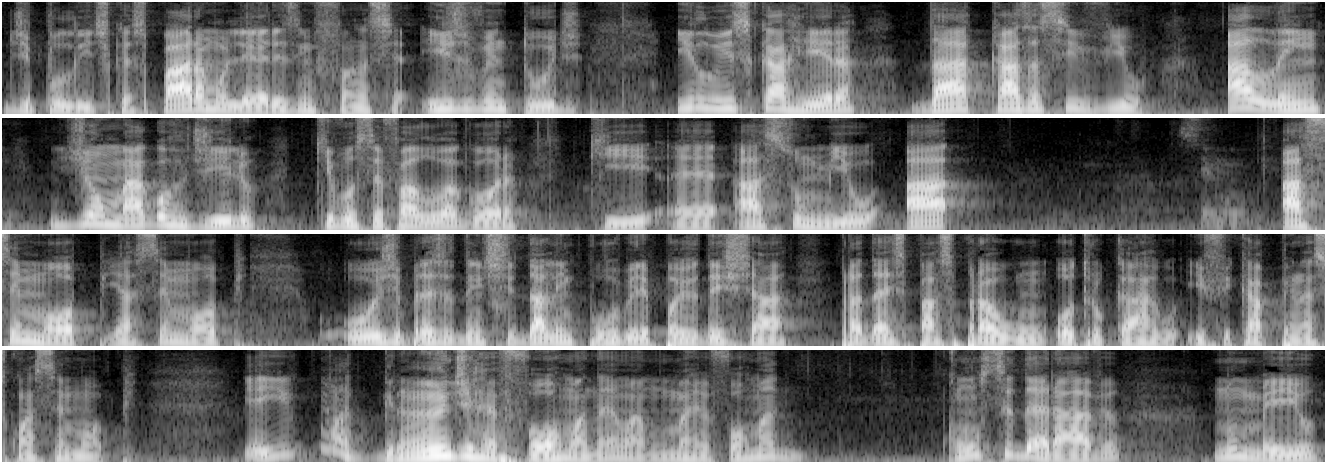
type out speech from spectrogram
de Políticas para Mulheres, Infância e Juventude. E Luiz Carreira, da Casa Civil. Além de Omar Gordilho, que você falou agora, que é, assumiu a a CEMOP, a CEMOP. Hoje, presidente da Limpurb, ele pode deixar para dar espaço para algum outro cargo e ficar apenas com a CEMOP. E aí, uma grande reforma, né? uma, uma reforma considerável no meio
